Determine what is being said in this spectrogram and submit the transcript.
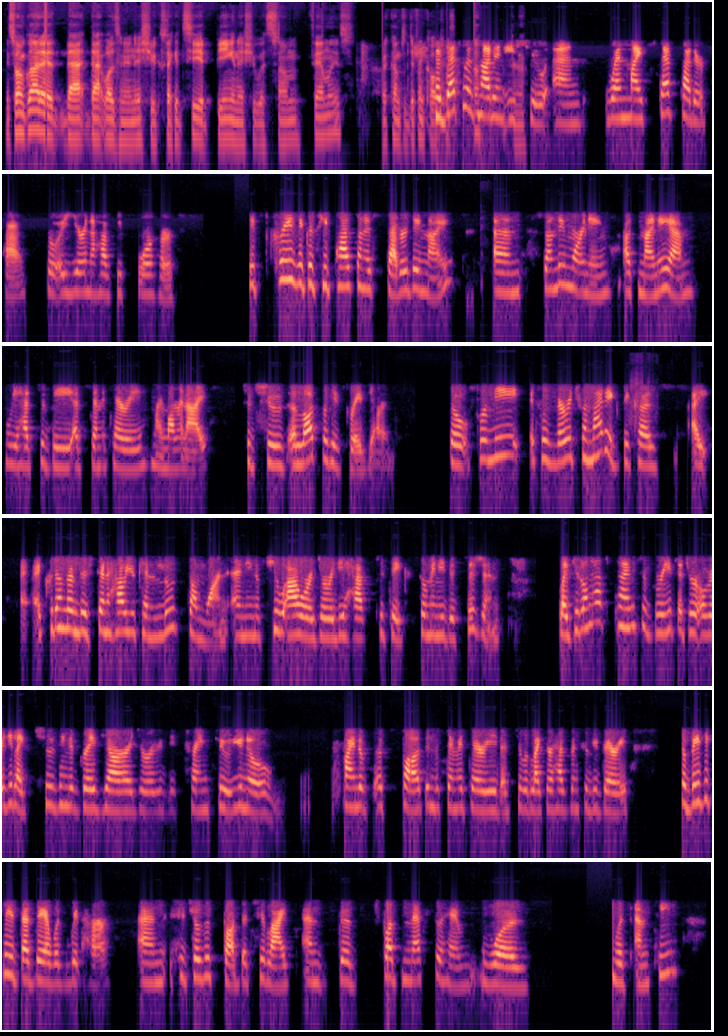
so i'm glad it, that that wasn't an issue because i could see it being an issue with some families when it comes to different So cultures that was not an yeah. issue. And when my stepfather passed, so a year and a half before her, it's crazy because he passed on a Saturday night and Sunday morning at 9 a.m. we had to be at cemetery, my mom and I, to choose a lot for his graveyard. So for me, it was very traumatic because I I couldn't understand how you can lose someone and in a few hours you already have to take so many decisions. Like you don't have time to grieve that you're already like choosing a graveyard, you're already trying to, you know, find a, a spot in the cemetery that you would like your husband to be buried. So basically that day I was with her and she chose a spot that she liked and the spot next to him was was empty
